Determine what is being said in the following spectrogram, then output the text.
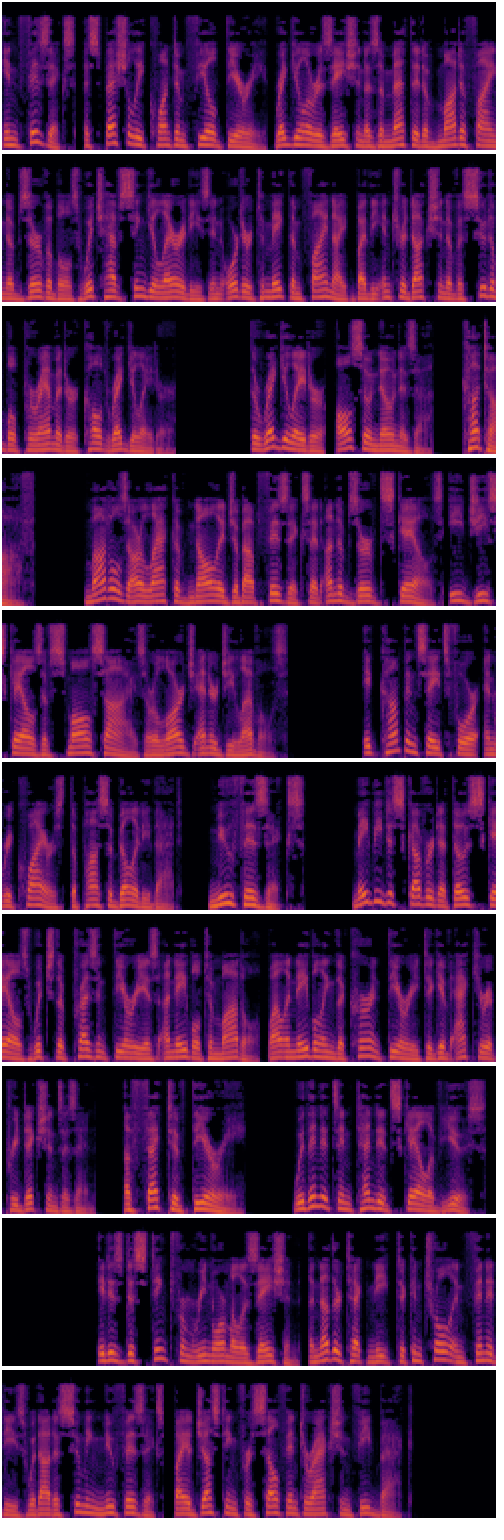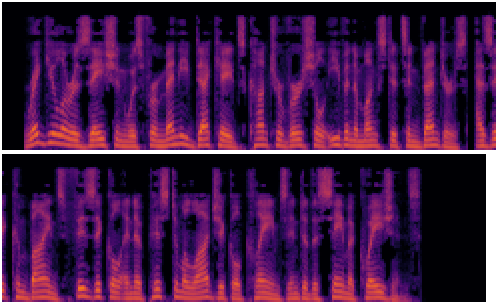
In physics, especially quantum field theory, regularization is a method of modifying observables which have singularities in order to make them finite by the introduction of a suitable parameter called regulator. The regulator, also known as a cutoff, models our lack of knowledge about physics at unobserved scales e.g. scales of small size or large energy levels. It compensates for and requires the possibility that new physics may be discovered at those scales which the present theory is unable to model, while enabling the current theory to give accurate predictions as an effective theory within its intended scale of use. It is distinct from renormalization, another technique to control infinities without assuming new physics, by adjusting for self-interaction feedback. Regularization was for many decades controversial even amongst its inventors, as it combines physical and epistemological claims into the same equations.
